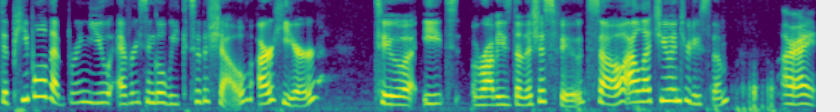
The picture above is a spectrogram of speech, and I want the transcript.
the people that bring you every single week to the show are here to eat Robbie's delicious food. So I'll let you introduce them. All right.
